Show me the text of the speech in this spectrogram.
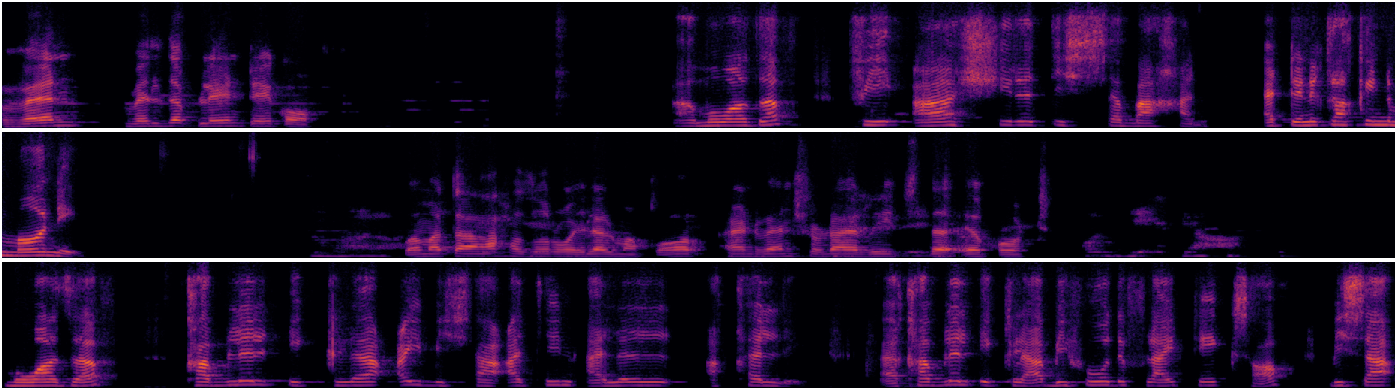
when will the plane take off? آه، موظف في عاشرة صباحا at 10 o'clock in the morning ومتى أحضر إلى المطار? And when should I reach the airport? موظف قبل الإقلاع بساعة على الأقل آه، قبل الإقلاع before the flight takes off بساعة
